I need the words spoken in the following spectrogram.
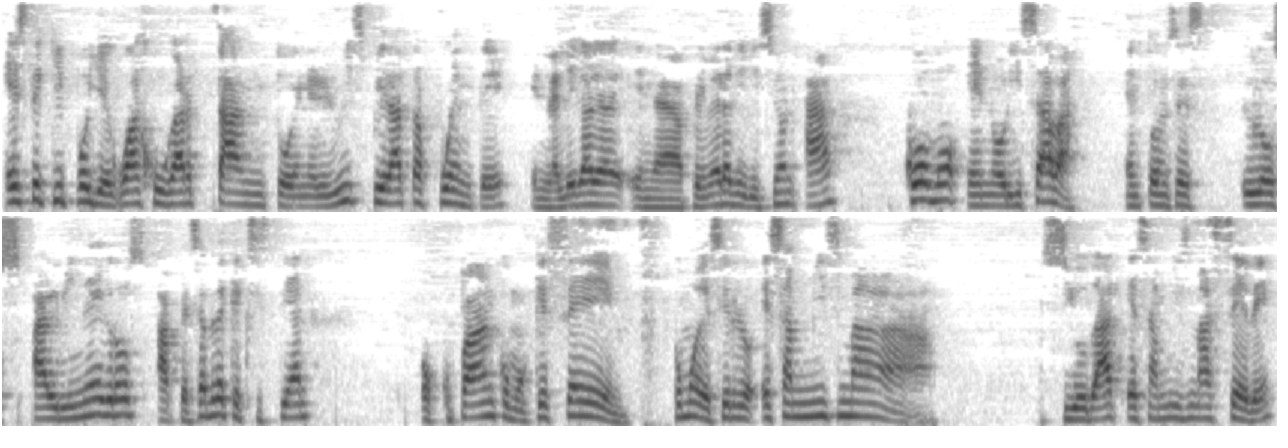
Este equipo llegó a jugar tanto en el Luis Pirata Fuente, en la liga, en la primera división A, como en Orizaba. Entonces, los albinegros, a pesar de que existían, ocupaban como que ese, ¿cómo decirlo? Esa misma ciudad, esa misma sede,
